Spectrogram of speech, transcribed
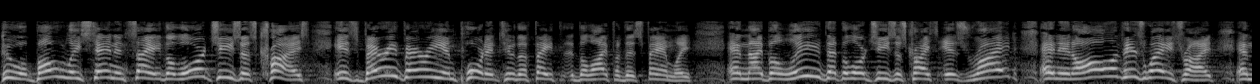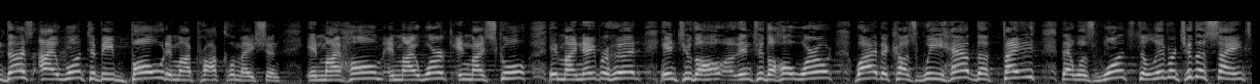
who will boldly stand and say, the Lord Jesus Christ is very, very important to the faith, the life of this family. And I believe that the Lord Jesus Christ is right and in all of his ways right. And thus I want to be bold in my proclamation in my home, in my work, in my school, in my neighborhood, into the whole, into the whole world. Why? Because we have the faith that was once delivered to the saints.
